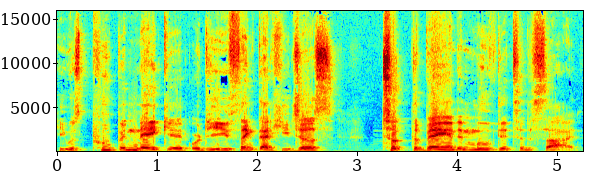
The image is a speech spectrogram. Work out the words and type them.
he was pooping naked, or do you think that he just took the band and moved it to the side?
